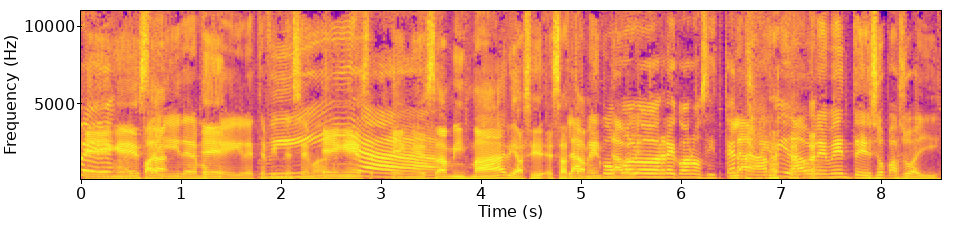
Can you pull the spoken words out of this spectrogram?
En Ay, esa, pa' ahí tenemos eh, que ir este fin de semana. en esa, en esa misma área, sí, exactamente. ¿Cómo lo reconociste rápido? Lamentablemente eso pasó allí.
